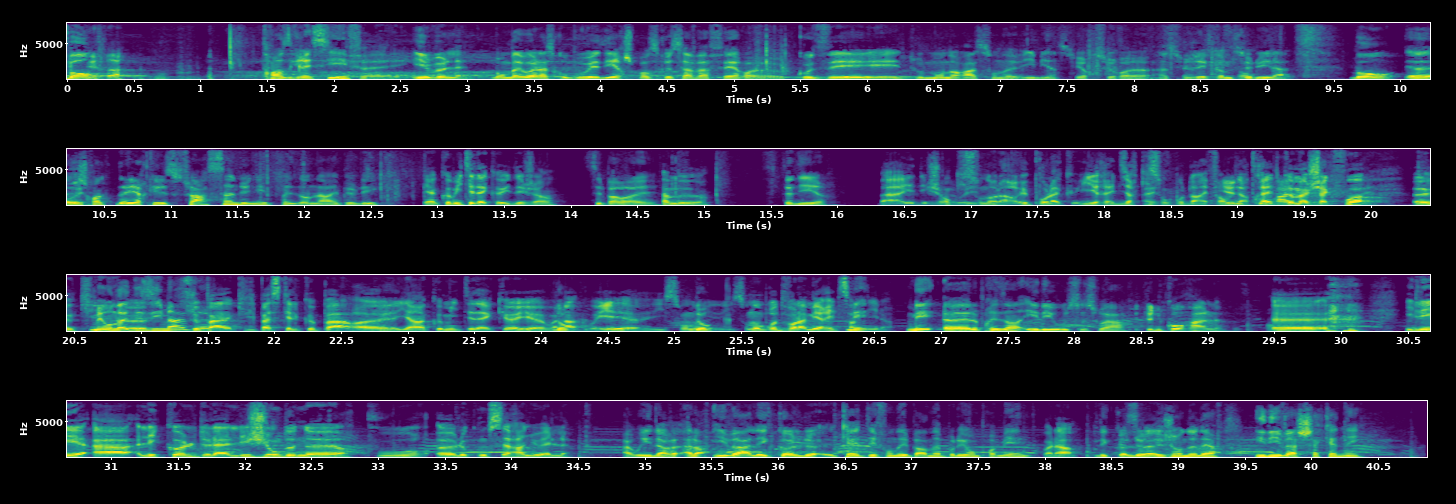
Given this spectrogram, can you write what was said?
Bon, transgressif, euh, ils veulent l'être. Bon, ben voilà ce qu'on pouvait dire. Je pense que ça va faire euh, causer et tout le monde aura son avis, bien sûr, sur euh, un sujet comme celui-là. Bon, euh, je crois que d'ailleurs qu'il est ce soir à Saint-Denis, le président de la République. Il y a un comité d'accueil déjà, hein. C'est pas vrai. fameux. hein. C'est-à-dire Bah, il y a des gens qui sont dans la rue pour l'accueillir et dire qu'ils sont contre la réforme des retraites, comme à chaque fois euh, qu'il Mais on a euh, des images se pa- qu'il passe quelque part. euh, Il Ouais. y a un comité d'accueil. euh, voilà, Donc- vous voyez, euh, ils sont, donc- ils sont nombreux devant la mairie de Saint-Denis. Mais, mais euh, le président, il est où ce soir? C'est une chorale. Euh, il est à l'école de la Légion d'honneur pour euh, le concert annuel. Ah oui, alors il va à l'école de- qui a été fondée par Napoléon Ier, Voilà, l'école de la Légion d'honneur. Il y va chaque année.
